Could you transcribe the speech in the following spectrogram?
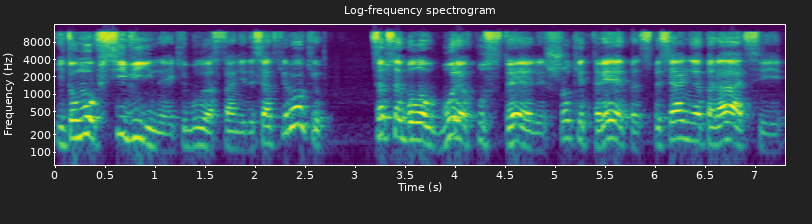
І тому всі війни, які були останні десятки років, це все було буря в пустелі, шок і трепет, спеціальні операції,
